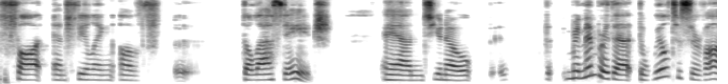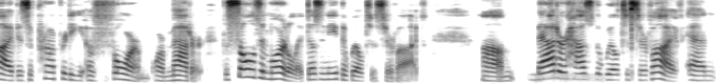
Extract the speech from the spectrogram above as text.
thought and feeling of uh, the last age. And, you know, th- remember that the will to survive is a property of form or matter. The soul's immortal. It doesn't need the will to survive. Um, matter has the will to survive. And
